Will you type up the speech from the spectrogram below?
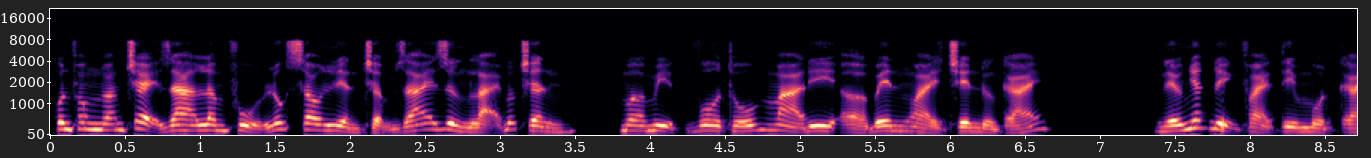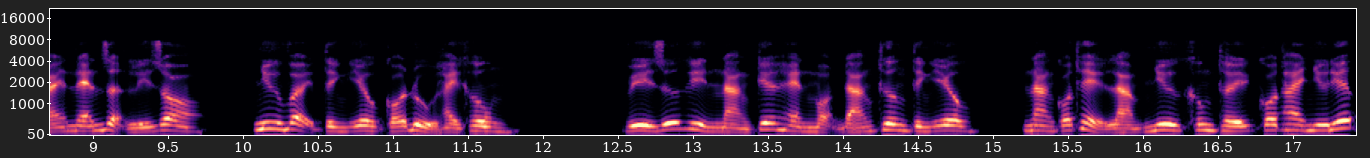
Quân phong đoán chạy ra lâm phủ lúc sau liền chậm rãi dừng lại bước chân, mờ mịt vô thố mà đi ở bên ngoài trên đường cái. Nếu nhất định phải tìm một cái nén giận lý do, như vậy tình yêu có đủ hay không? Vì giữ gìn nàng kia hèn mọn đáng thương tình yêu, nàng có thể làm như không thấy có thai như điếc,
